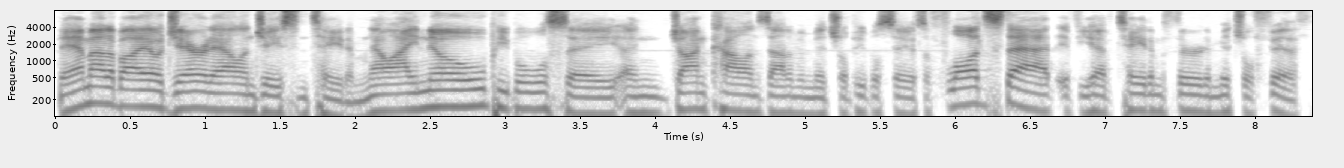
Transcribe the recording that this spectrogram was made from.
Bam Adebayo, Jarrett Allen, Jayson Tatum. Now I know people will say, and John Collins, Donovan Mitchell, people say it's a flawed stat if you have Tatum third and Mitchell fifth,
